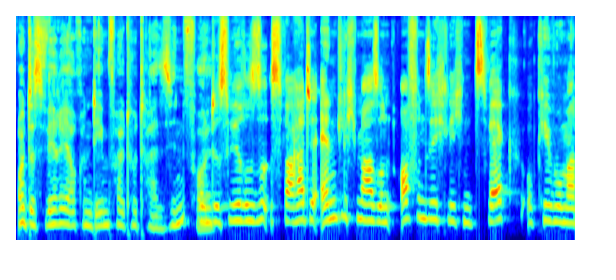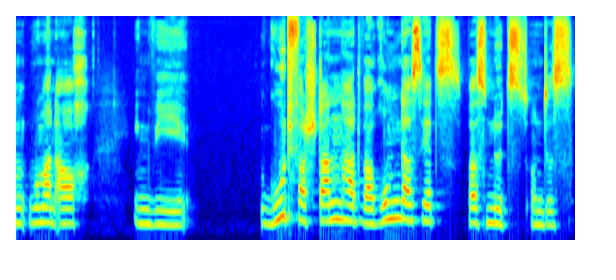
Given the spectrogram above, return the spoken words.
Und das wäre ja auch in dem Fall total sinnvoll. Und es wäre so, es war, hatte endlich mal so einen offensichtlichen Zweck, okay, wo man, wo man auch irgendwie gut verstanden hat, warum das jetzt was nützt. Und es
